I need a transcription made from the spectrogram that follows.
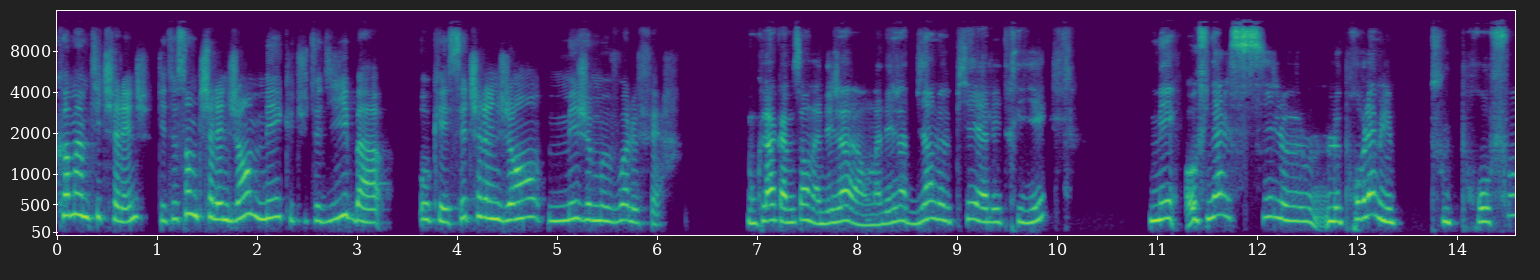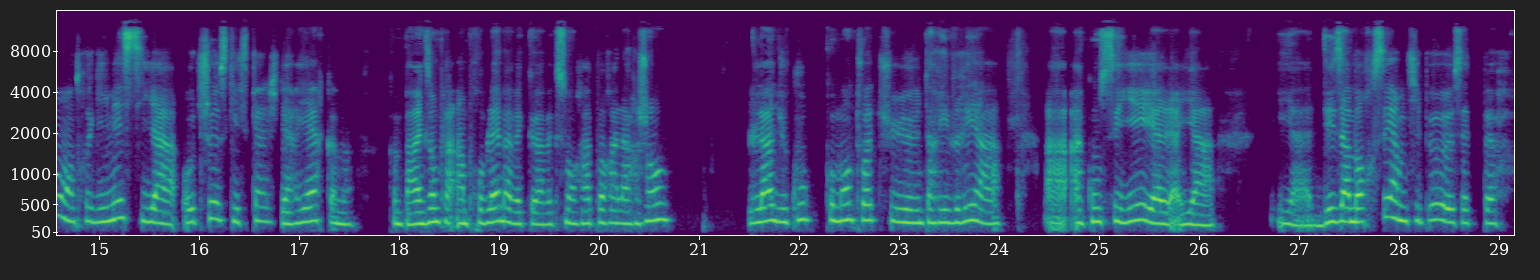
comme un petit challenge, qui te semble challengeant, mais que tu te dis, bah, ok, c'est challengeant, mais je me vois le faire. Donc là, comme ça, on a déjà, on a déjà bien le pied à l'étrier. Mais au final, si le, problème est plus profond, entre guillemets, s'il y a autre chose qui se cache derrière, comme, par exemple un problème avec, euh, avec son rapport à l'argent, là, du coup, comment toi, tu arriverais à, conseiller et à, à, désamorcer un petit peu euh, cette peur?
